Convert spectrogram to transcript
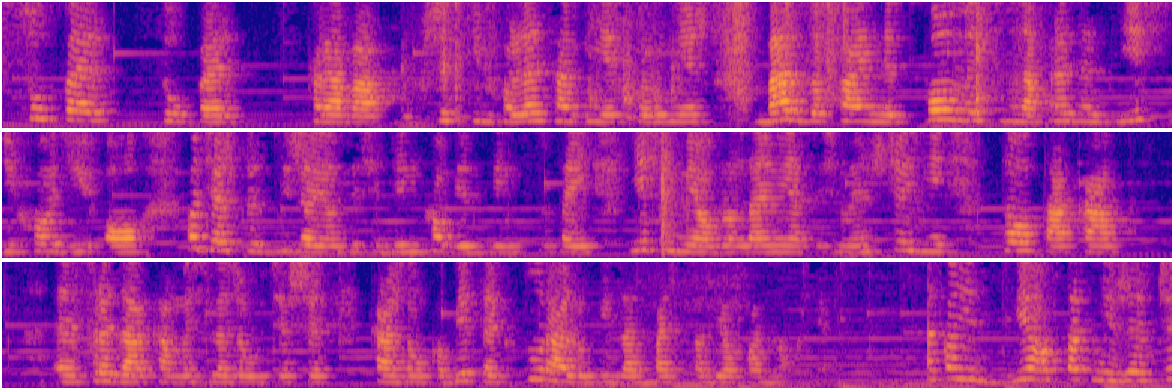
super, super sprawa. Wszystkim polecam i jest to również bardzo fajny pomysł na prezent, jeśli chodzi o chociażby zbliżający się Dzień Kobiet, więc tutaj jeśli mnie oglądają jacyś mężczyźni, to taka E, frezarka myślę, że ucieszy każdą kobietę, która lubi zadbać sobie o paznokcie. Na koniec dwie ostatnie rzeczy.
